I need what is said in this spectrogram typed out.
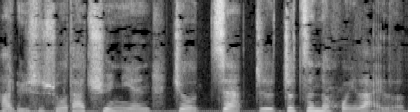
啊。于是说，他去年就这样就就真的回来了。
